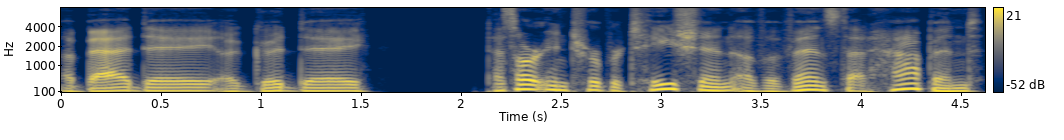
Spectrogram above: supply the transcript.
A bad day, a good day, that's our interpretation of events that happened.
